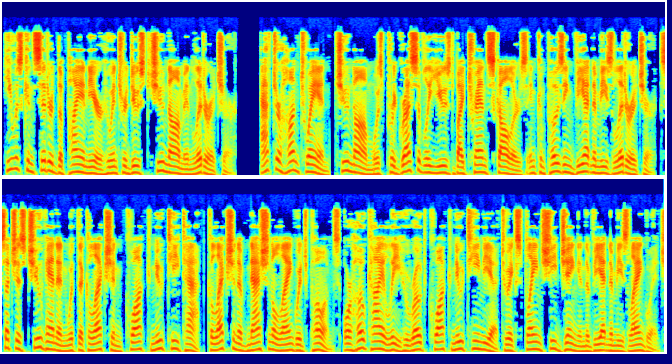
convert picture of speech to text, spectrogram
He was considered the pioneer who introduced Chu Nam in literature. After Han Thuyen, Chu Nam was progressively used by Tran scholars in composing Vietnamese literature, such as Chu Van with the collection Quoc Nu Ti Tap collection of national language poems or Ho Kai Li who wrote Quoc Nu Ti Nia to explain Shi Jing in the Vietnamese language.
